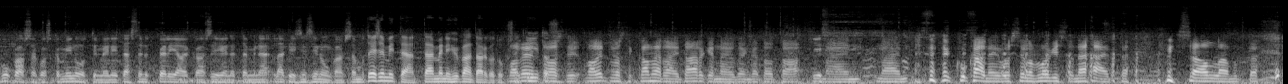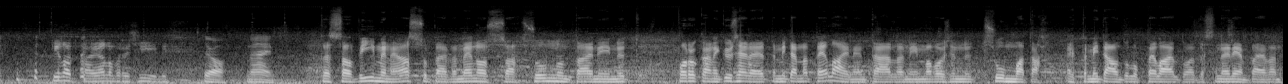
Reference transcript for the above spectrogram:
hukassa, koska minuutti meni tässä nyt peliaikaa siihen, että minä lätisin sinun kanssa. Mutta ei se mitään, tämä meni hyvään tarkoitukseen. Kiitos. Valitettavasti, valitettavasti kamera ei tarkenna, joten tota, Kiitos. mä en, mä en, kukaan ei voi siellä vlogissa nähdä, että missä ollaan, mutta tilatkaa Jalmari Siili. Joo, näin. Tässä on viimeinen assupäivä menossa sunnuntai, niin nyt porukkaani kyselee, että mitä mä pelailen täällä, niin mä voisin nyt summata, että mitä on tullut pelailtua tässä neljän päivän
